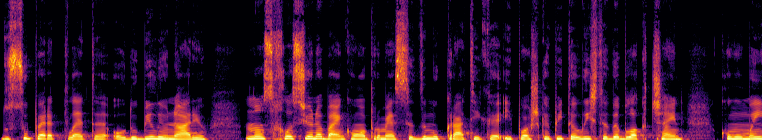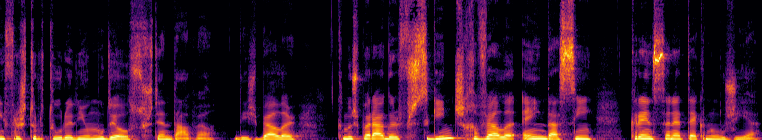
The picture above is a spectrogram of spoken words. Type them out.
do superatleta ou do bilionário não se relaciona bem com a promessa democrática e pós-capitalista da blockchain como uma infraestrutura de um modelo sustentável, diz Beller, que nos parágrafos seguintes revela ainda assim crença na tecnologia.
